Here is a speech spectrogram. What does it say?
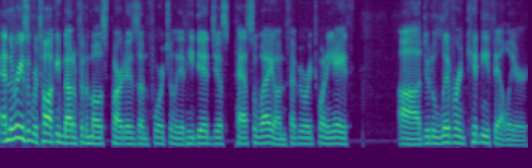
And the reason we're talking about him for the most part is unfortunately that he did just pass away on February 28th uh, due to liver and kidney failure.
